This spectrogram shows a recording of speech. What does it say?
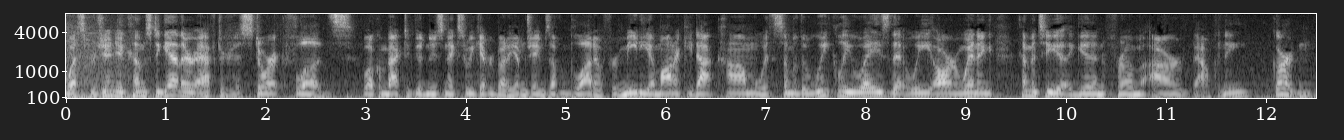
West Virginia comes together after historic floods. Welcome back to Good News Next Week, everybody. I'm James Evan Pilato for MediaMonarchy.com with some of the weekly ways that we are winning, coming to you again from our balcony garden.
